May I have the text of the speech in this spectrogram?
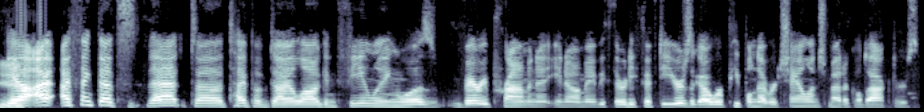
Yeah, yeah I, I think that's that uh, type of dialogue and feeling was very prominent, you know, maybe 30, 50 years ago where people never challenged medical doctors.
